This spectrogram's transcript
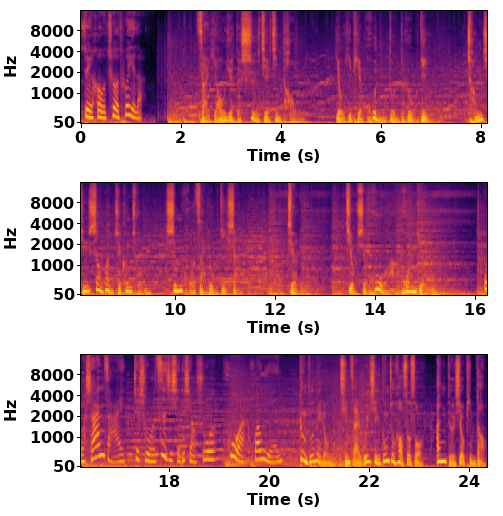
最后撤退了。在遥远的世界尽头，有一片混沌的陆地，成千上万只昆虫生活在陆地上，这里就是霍尔荒原。我是安仔，这是我自己写的小说《霍尔荒原》。更多内容，请在微信公众号搜索“安德秀频道”。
